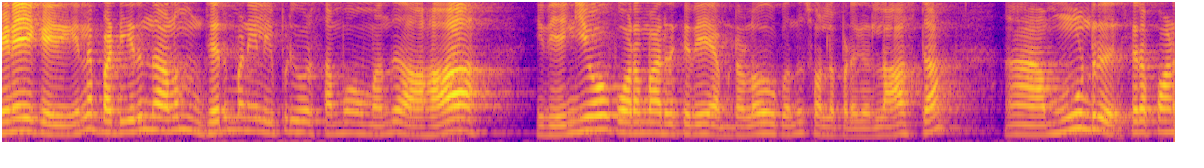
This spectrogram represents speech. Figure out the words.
பிணைய கைதிகள். பட் இருந்தாலும் ஜெர்மனியில் இப்படி ஒரு சம்பவம் வந்து ஆஹா இது எங்கேயோ போகிற மாதிரி இருக்குதே அப்படின்ற அளவுக்கு வந்து சொல்லப்படுகிறது. லாஸ்ட்டாக மூன்று சிறப்பான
